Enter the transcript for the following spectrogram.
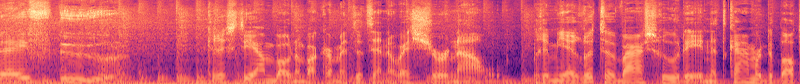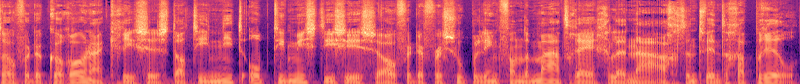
Vijf uur. Christian Bonenbakker met het NOS Journaal. Premier Rutte waarschuwde in het Kamerdebat over de coronacrisis... dat hij niet optimistisch is over de versoepeling van de maatregelen na 28 april.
